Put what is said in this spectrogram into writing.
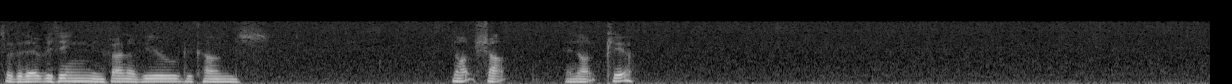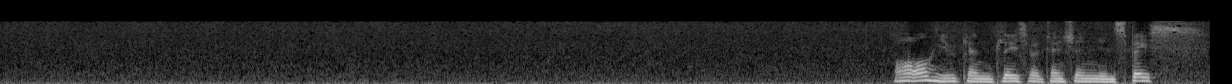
so that everything in front of you becomes not sharp and not clear. Or you can place your attention in space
